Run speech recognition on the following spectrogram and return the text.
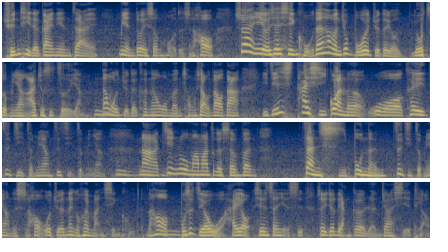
群体的概念在。面对生活的时候，虽然也有一些辛苦，但他们就不会觉得有有怎么样啊，就是这样。但我觉得可能我们从小到大已经太习惯了，我可以自己怎么样，自己怎么样。嗯，那进入妈妈这个身份，暂时不能自己怎么样的时候，我觉得那个会蛮辛苦的。然后不是只有我，还有先生也是，所以就两个人就要协调。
